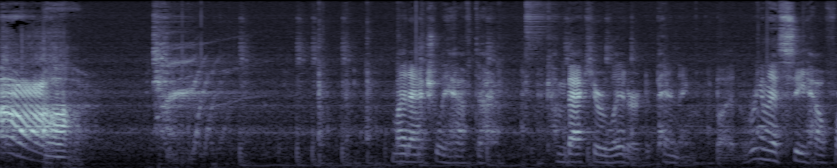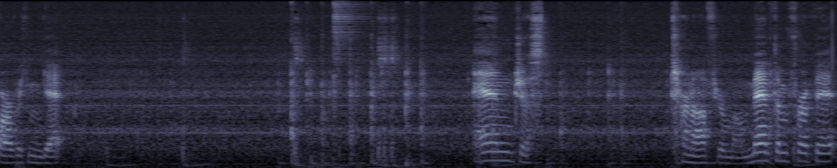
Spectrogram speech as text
Ah! Might actually have to come back here later, depending. But we're gonna see how far we can get. And just turn off your momentum for a bit.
